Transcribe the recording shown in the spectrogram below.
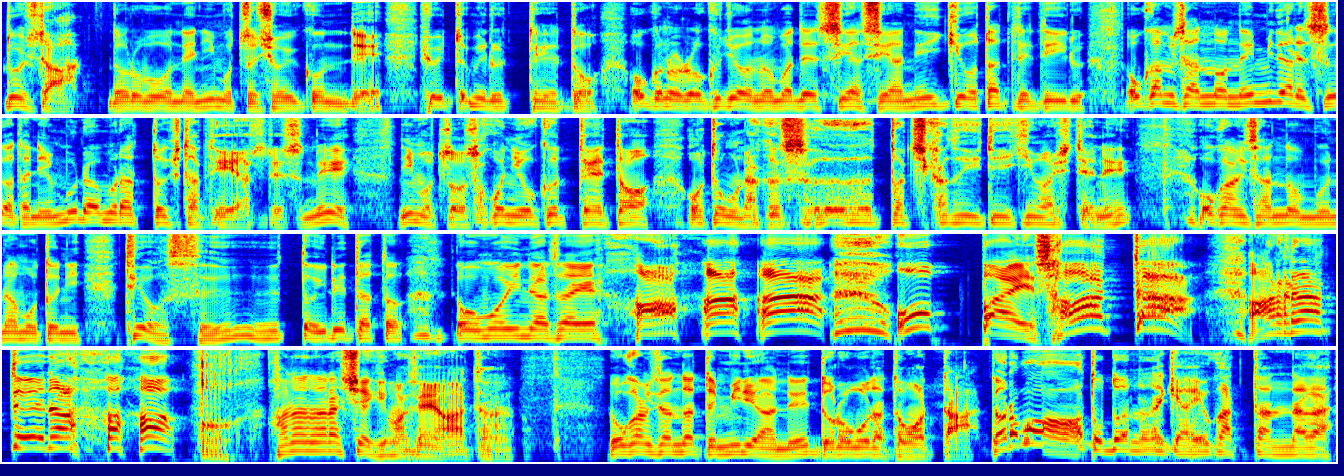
どうした？泥棒ね荷物背負い込んでひょいと見るってえと奥の六畳の間ですやすや寝息を立てているおかみさんの寝乱れ姿にムラムラっときたってやつですね。荷物をそこに置くってえと音もなくスーッと近づいていきましてね。おかみさんの胸元に手をスーッと入れたと思いなさい。はっはっはおっぱい触った。洗ってえな。鼻鳴らしちゃいけませんよあなた。おかみさんだって見りゃね泥棒だと思った。泥棒と怒らなきゃよかったんだが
